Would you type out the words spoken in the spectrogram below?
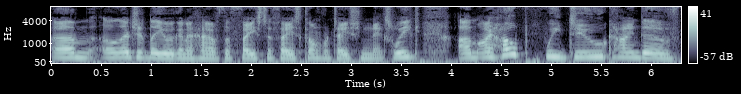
um, allegedly we're going to have the face-to-face confrontation next week. Um, I hope we do kind of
